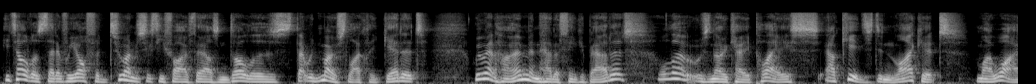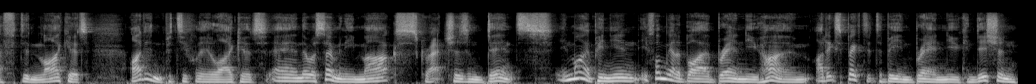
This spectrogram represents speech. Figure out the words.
He told us that if we offered $265,000, that we'd most likely get it. We went home and had a think about it. Although it was an okay place, our kids didn't like it. My wife didn't like it. I didn't particularly like it, and there were so many marks, scratches and dents. In my opinion, if I'm going to buy a brand new home, I'd expect it to be in brand new condition.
